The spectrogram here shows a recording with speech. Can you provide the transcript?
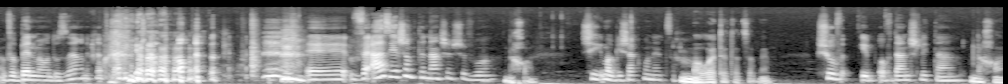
ובן מאוד עוזר, אני חייבת להגיד. לעבור זה. אה, ואז יש המתנה של שבוע, נכון, שהיא מרגישה כמו נצח. מורטת עצבים, שוב, אובדן שליטה, נכון.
